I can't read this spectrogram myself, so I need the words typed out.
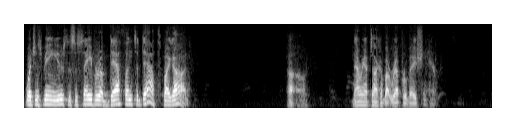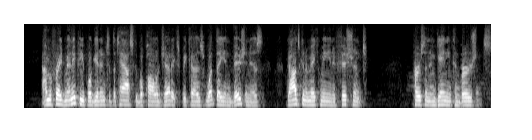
which is being used as a savor of death unto death by God. Uh-oh. Now we have to talk about reprobation here. I'm afraid many people get into the task of apologetics because what they envision is God's going to make me an efficient person in gaining conversions.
